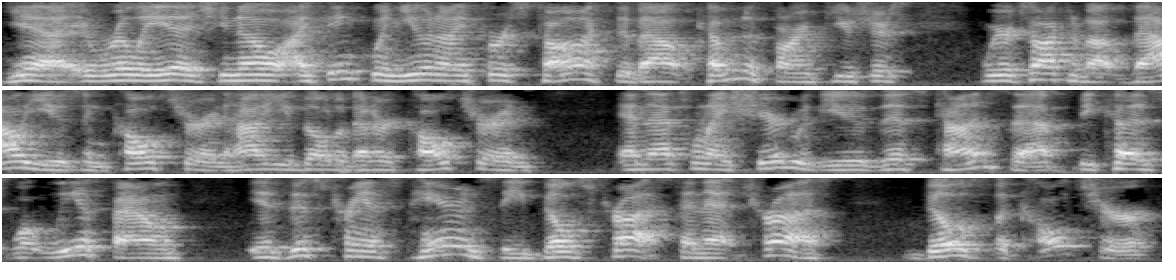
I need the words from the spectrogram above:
Yeah, it really is. You know, I think when you and I first talked about coming to Farm Futures, we were talking about values and culture and how you build a better culture and and that's when I shared with you this concept because what we have found is this transparency builds trust and that trust builds the culture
